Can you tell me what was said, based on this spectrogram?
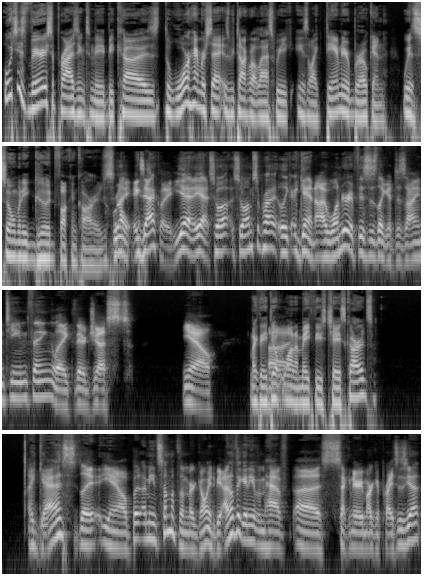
Which is very surprising to me because the Warhammer set, as we talked about last week, is like damn near broken with so many good fucking cards. Right, exactly. Yeah, yeah. So so I'm surprised like again, I wonder if this is like a design team thing, like they're just you know, Like they don't Uh, want to make these chase cards. I guess like you know, but I mean some of them are going to be. I don't think any of them have uh secondary market prices yet.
